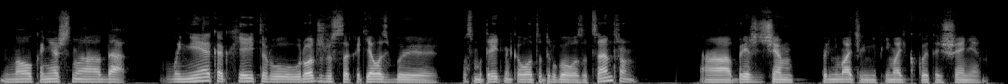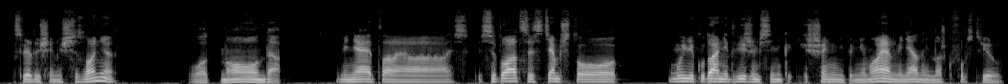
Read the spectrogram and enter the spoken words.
Но, конечно, да, мне, как хейтеру Роджерса, хотелось бы посмотреть на кого-то другого за центром, а, прежде чем принимать или не принимать какое-то решение в следующем сезоне. Вот, но да, меня эта ситуация с тем, что мы никуда не движемся, никаких решений не принимаем, меня немножко фрустрирует.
